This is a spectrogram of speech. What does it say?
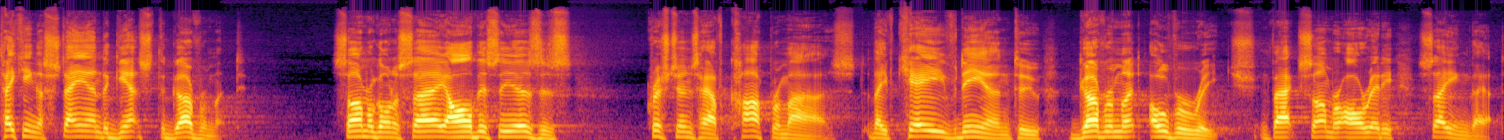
taking a stand against the government. Some are going to say all this is is Christians have compromised. They've caved in to government overreach. In fact, some are already saying that.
